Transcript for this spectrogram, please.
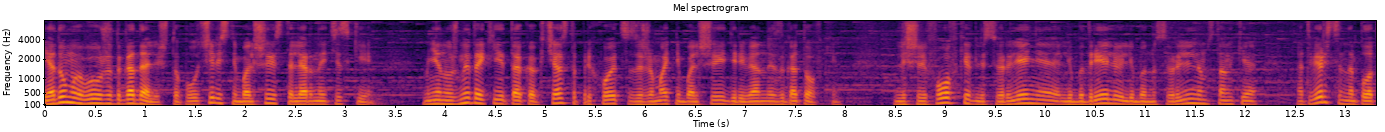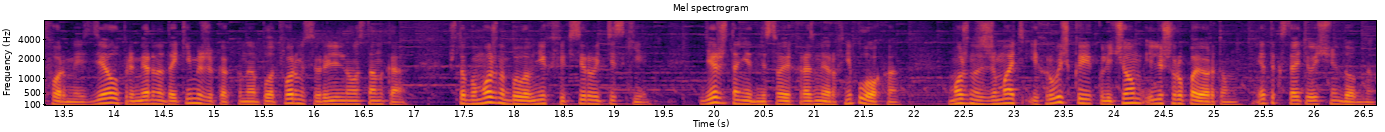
Я думаю, вы уже догадались, что получились небольшие столярные тиски. Мне нужны такие, так как часто приходится зажимать небольшие деревянные заготовки. Для шлифовки, для сверления, либо дрелью, либо на сверлильном станке. Отверстия на платформе сделал примерно такими же, как на платформе сверлильного станка, чтобы можно было в них фиксировать тиски. Держат они для своих размеров неплохо. Можно сжимать их ручкой, ключом или шуруповертом. Это, кстати, очень удобно.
